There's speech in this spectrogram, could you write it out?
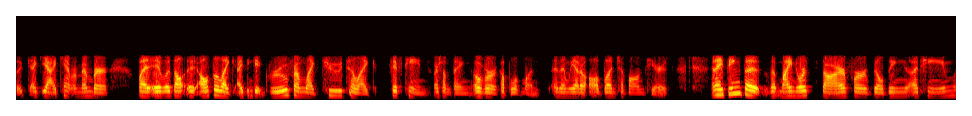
like yeah, I can't remember. But it was all it also like I think it grew from like two to like fifteen or something over a couple of months, and then we had a, a bunch of volunteers. And I think that that my north star for building a team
